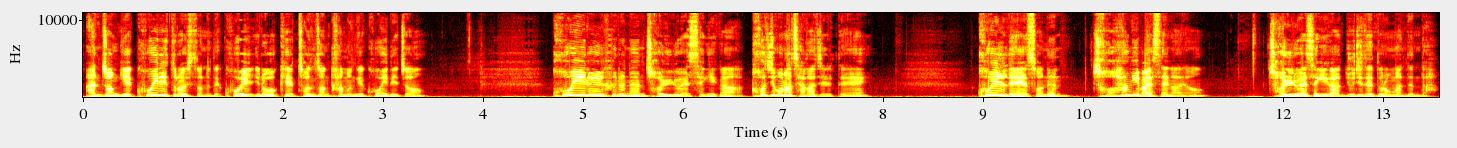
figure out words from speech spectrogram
안전기에 코일이 들어있었는데 코일 이렇게 전선 감은 게 코일이죠. 코일을 흐르는 전류의 세기가 커지거나 작아질 때 코일 내에서는 저항이 발생하여 전류의 세기가 유지되도록 만든다.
